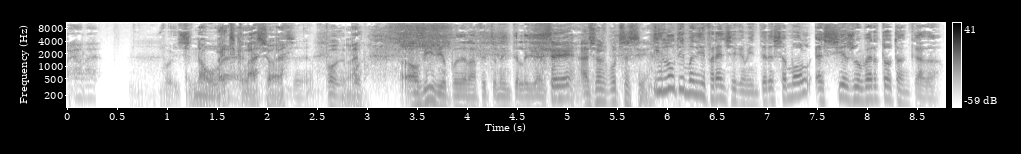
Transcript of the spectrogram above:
real, eh? Pues, No ho veig clar, això, eh? Sí, poc, Bueno. poc. El vídeo poder l'ha fet una intel·ligència. Sí, això potser sí. I l'última diferència que m'interessa molt és si és oberta o tancada.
